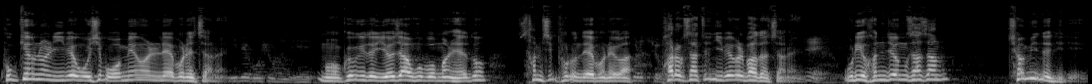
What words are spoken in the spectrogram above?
국회의원을 255명을 내보냈잖아요. 250원 예. 뭐, 거기서 여자 후보만 해도 30% 내보내가 그렇죠. 8억 4,200을 받았잖아요. 예. 우리 헌정사상 처음 있는 일이에요.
